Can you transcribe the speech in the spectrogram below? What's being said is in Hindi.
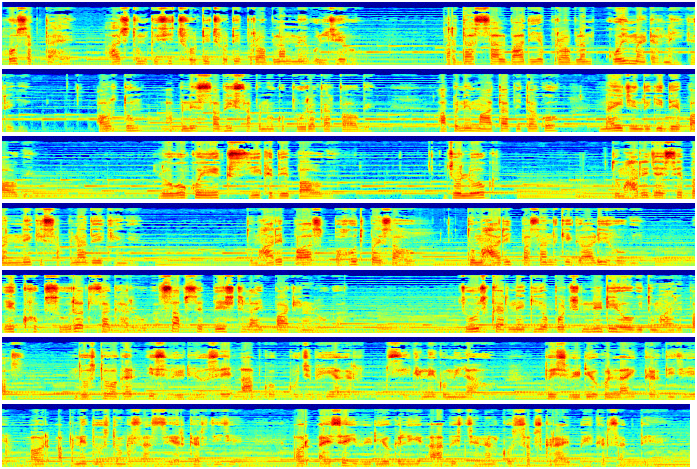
हो सकता है आज तुम किसी छोटी छोटी प्रॉब्लम में उलझे हो, पर दस साल बाद यह प्रॉब्लम कोई मैटर नहीं करेगी। और तुम अपने सभी सपनों को पूरा कर पाओगे, अपने माता पिता को नई ज़िंदगी दे पाओगे, लोगों को एक सीख दे पाओगे। जो लोग तुम्हारे जैसे बनने की सपना देखेंगे, तुम्हारे पास बहुत पैसा हो तुम्हारी पसंद की गाड़ी होगी एक खूबसूरत सा घर होगा, सबसे बेस्ट लाइफ पार्टनर होगा। चूज़ करने की अपॉर्चुनिटी होगी तुम्हारे पास। दोस्तों, अगर इस वीडियो से आपको कुछ भी अगर सीखने को मिला हो तो इस वीडियो को लाइक कर दीजिए और अपने दोस्तों के साथ शेयर कर दीजिए। और ऐसे ही वीडियो के लिए आप इस चैनल को सब्सक्राइब भी कर सकते हैं।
